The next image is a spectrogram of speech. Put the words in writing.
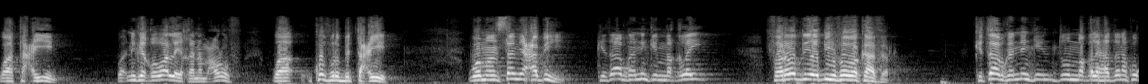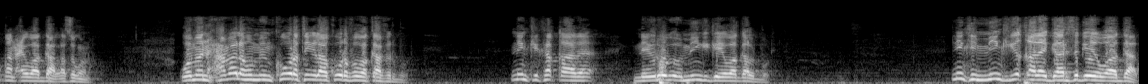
waa tacyiin. Qore waa la yaqaana macruuf waa kufru bitacyiin. Waman samica bihi. Kitaabka ninkii maqlay faradiya bihi fahuwa kaafir. Kitaabka ninkii maqlay haddana ku qancay waa gaal asaguna waman xamalahu min kuuratin ilaa kuura fahuwa kaafir buuri ninkii ka qaada nairobi oo mingi geeya waa gaal buuri ninkii minki ka qaada gaarisa geeyna waa gaal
